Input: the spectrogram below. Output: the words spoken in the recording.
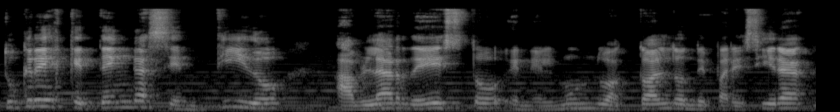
¿tú crees que tenga sentido hablar de esto en el mundo actual donde pareciera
